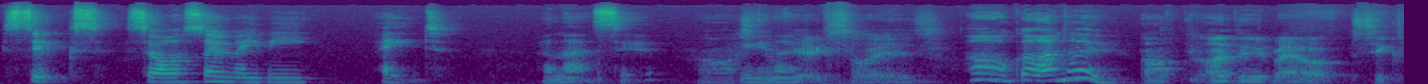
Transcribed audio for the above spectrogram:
six, so I'll sow maybe eight, and that's it. Oh, I you still know. get excited. Oh God, I know. I, I do about six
